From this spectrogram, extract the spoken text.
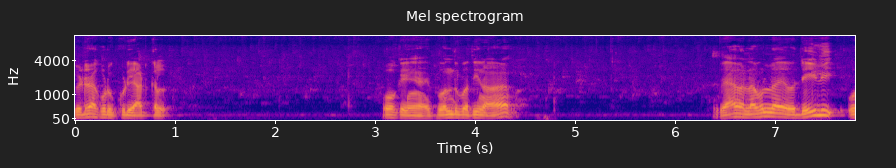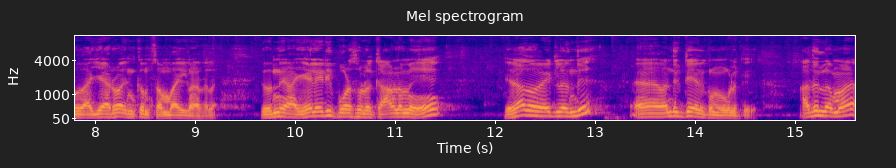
விட்ரா கொடுக்கக்கூடிய ஆட்கள். ஓகேங்க இப்போ வந்து பார்த்தீங்கன்னா வேறு லெவலில் டெய்லி ஒரு ஐயாயிரரூவா இன்கம் சம்பாதிக்கலாம் அதில். இது வந்து நான் ஏழு போட சொல்ல காரணமே ஏதாவது ஒரு வெயிட்லேருந்து வந்துக்கிட்டே இருக்கும் உங்களுக்கு. அதுவும் இல்லாமல்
